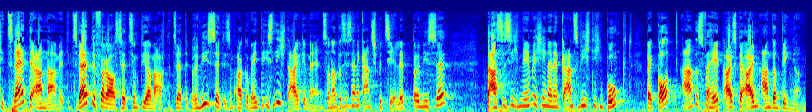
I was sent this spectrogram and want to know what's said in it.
Die zweite Annahme, die zweite Voraussetzung, die er macht, die zweite Prämisse in diesem Argument, die ist nicht allgemein, sondern das ist eine ganz spezielle Prämisse, dass es sich nämlich in einem ganz wichtigen Punkt bei Gott anders verhält als bei allen anderen Dingen.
